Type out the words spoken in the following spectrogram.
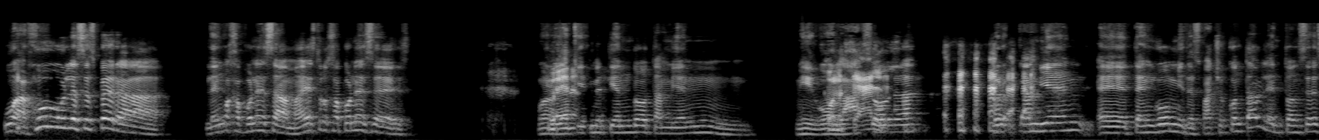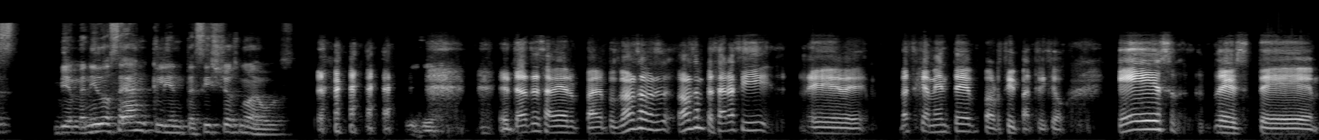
Wahoo les espera. Lengua japonesa, maestros japoneses. Bueno, aquí metiendo también mi golazo, ¿verdad? Pero también eh, tengo mi despacho contable, entonces, bienvenidos sean clientecillos nuevos. Entonces, a ver, pues vamos a, vamos a empezar así, eh, básicamente por sí, Patricio. ¿Qué es, este,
